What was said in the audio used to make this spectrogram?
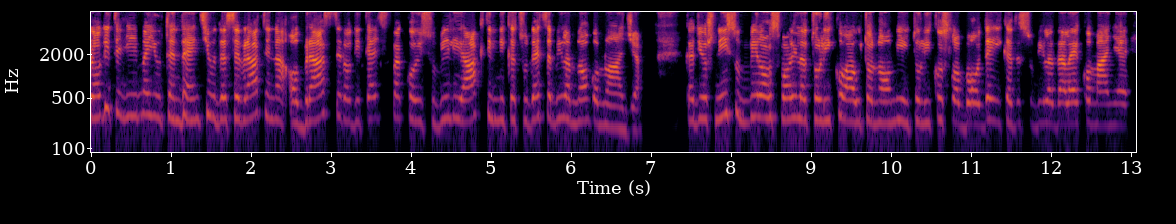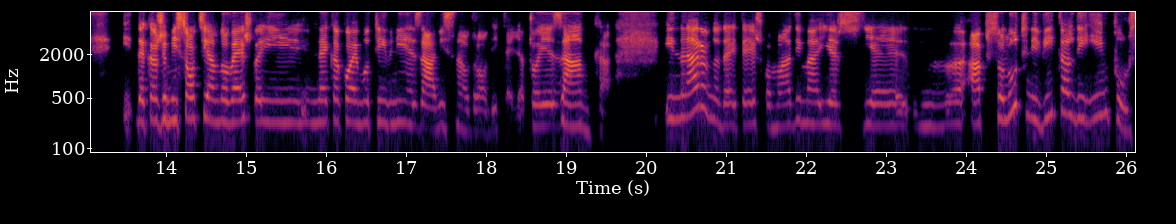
roditelji imaju tendenciju da se vrate na obrazce roditeljstva koji su bili aktivni kad su deca bila mnogo mlađa kad još nisu bila osvojila toliko autonomije i toliko slobode i kada su bila daleko manje da kažem i socijalno vešta i nekako emotivnije zavisna od roditelja. To je zamka. I naravno da je teško mladima jer je apsolutni vitalni impuls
